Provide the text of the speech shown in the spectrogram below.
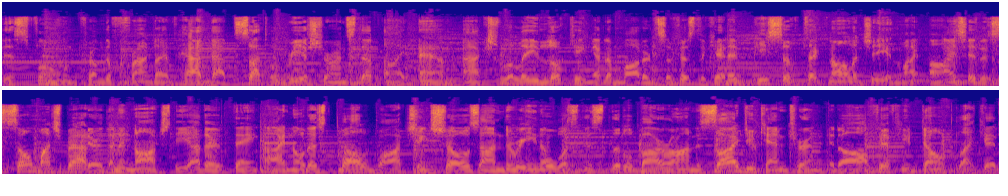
this phone from the front. I've had that subtle reassurance that I am actually looking at a modern sophisticated piece of technology in my eyes. It is so much better than a notch. The other thing I noticed while watching shows on the Reno was this little bar on the side. You can turn it off if you don't like it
